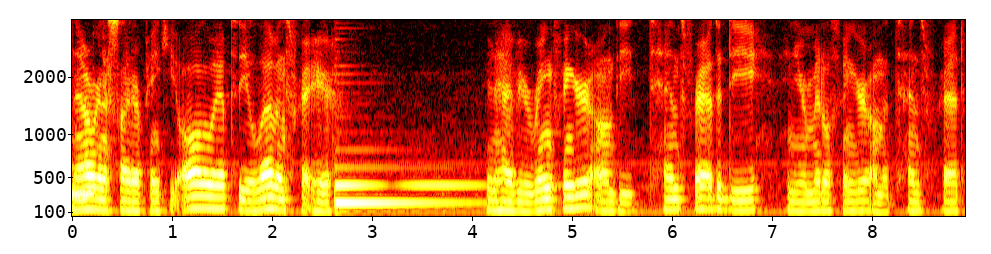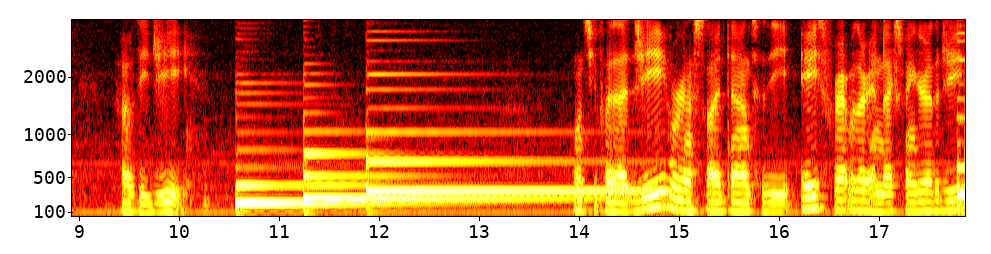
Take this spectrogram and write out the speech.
Now we're going to slide our pinky all the way up to the 11th fret here. You're going to have your ring finger on the 10th fret of the D and your middle finger on the 10th fret of the G. Once you play that G, we're going to slide down to the 8th fret with our index finger of the G. Then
